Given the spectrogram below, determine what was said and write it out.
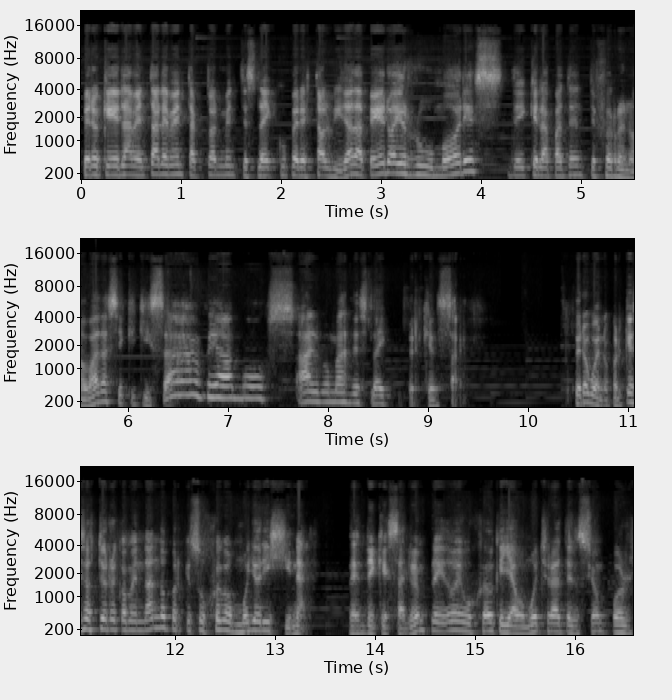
pero que lamentablemente actualmente Sly Cooper está olvidada, pero hay rumores de que la patente fue renovada, así que quizás veamos algo más de Sly Cooper, quién sabe. Pero bueno, ¿por qué eso estoy recomendando? Porque es un juego muy original. Desde que salió en Play 2 es un juego que llamó mucho la atención por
